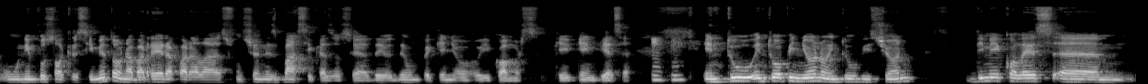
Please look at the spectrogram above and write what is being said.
un, impulso al crecimiento o una barrera para las funciones básicas, o sea, de, de un pequeño e-commerce que, que, empieza. en, tu, en tu opinión o en tu visión, dime cuáles um,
